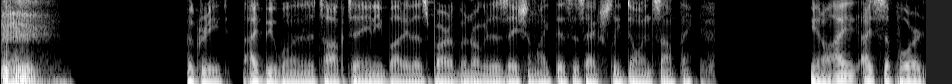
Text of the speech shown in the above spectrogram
Agreed. I'd be willing to talk to anybody that's part of an organization like this is actually doing something. You know, I, I support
